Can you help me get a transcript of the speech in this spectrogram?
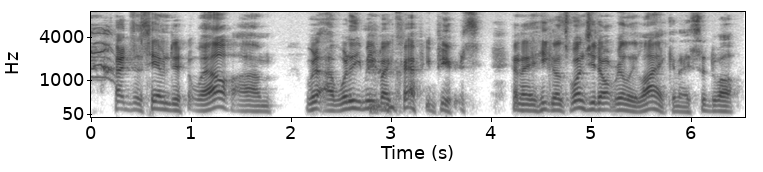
I just him to well, um, what, uh, what do you mean by crappy beers? And I, he goes, ones you don't really like. And I said, well,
